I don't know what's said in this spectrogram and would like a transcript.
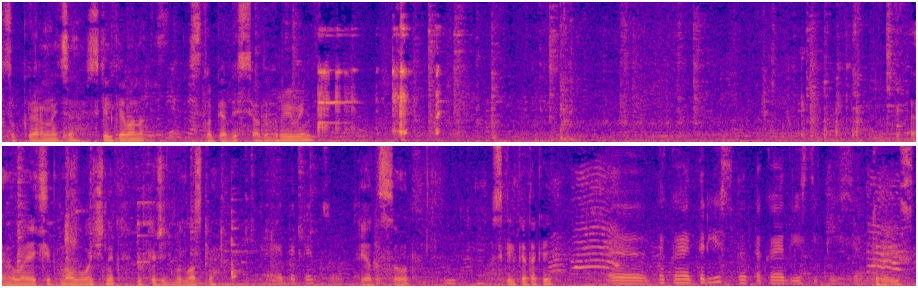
Цукерниця. Скільки вона? 150 гривень. Глечик, молочник. Підкажіть, будь ласка, Это 500. 500. Скільки такий? Э, такая 300, такая 250. 300.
